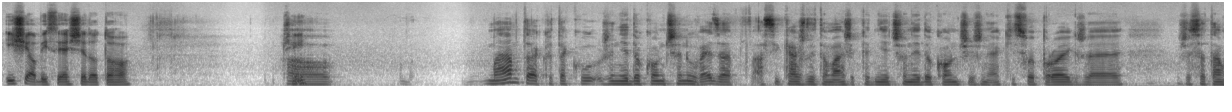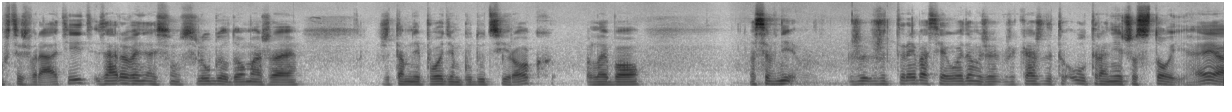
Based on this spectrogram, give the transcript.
išiel by si ešte do toho. Či? Uh, mám to ako takú, že nedokončenú vec a asi každý to má, že keď niečo nedokončíš, nejaký svoj projekt, že, že sa tam chceš vrátiť. Zároveň aj som slúbil doma, že, že tam nepôjdem budúci rok, lebo vlastne v že, že treba si aj uvedomiť, že, že každé to ultra niečo stojí. Hej? A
